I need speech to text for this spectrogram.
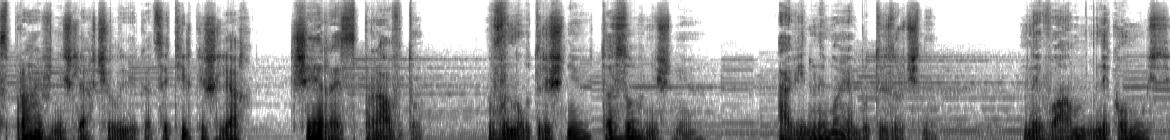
Справжній шлях чоловіка це тільки шлях через правду, внутрішньою та зовнішньою. А він не має бути зручним. Не вам, не комусь.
